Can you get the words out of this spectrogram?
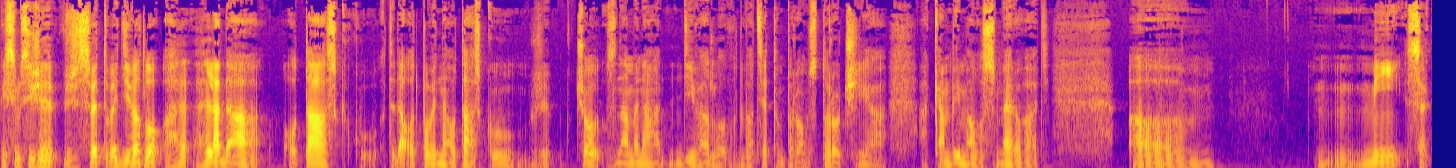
Myslím si, že, že Svetové divadlo hľadá otázku, teda odpoveď na otázku, že čo znamená divadlo v 21. storočí a, a kam by malo smerovať. Um, my sa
